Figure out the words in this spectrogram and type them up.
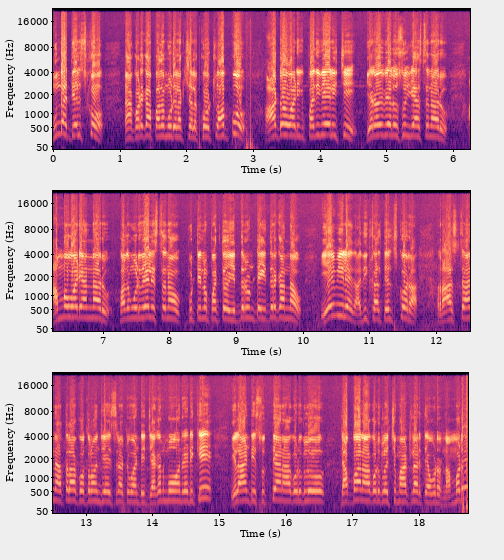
ముందు అది తెలుసుకో. నా కొడక పదమూడు లక్షల కోట్ల అప్పు. ఆటో వాడికి పదివేలు ఇచ్చి ఇరవై వేలు వసూలు చేస్తున్నారు. అమ్మఒడి అన్నారు పదమూడు వేలు ఇస్తున్నావు పుట్టిన పత్తి ఇద్దరుంటే ఇద్దరికి అన్నావు ఏమీ లేదు అది కాదు తెలుసుకోరా. రాష్ట్రాన్ని అతలాకుతలం చేసినటువంటి జగన్మోహన్ రెడ్డికి ఇలాంటి సుత్యా నాగొడుగులు డబ్బా నాగొడుగులు వచ్చి మాట్లాడితే ఎవడు నమ్మడు?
